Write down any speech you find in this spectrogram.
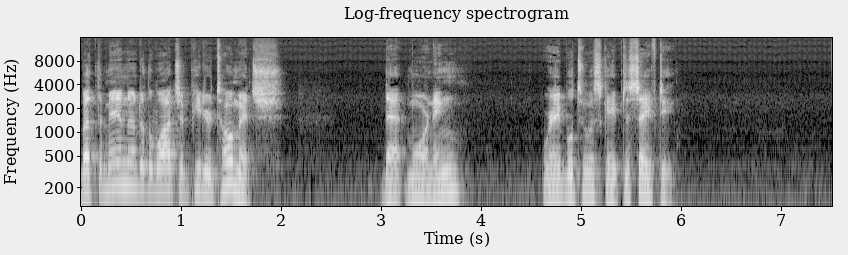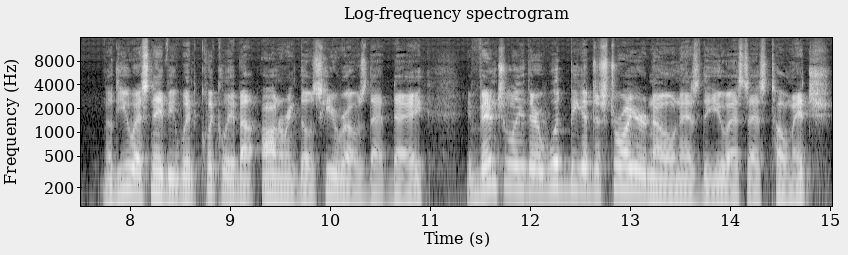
But the men under the watch of Peter Tomich that morning were able to escape to safety. Now, the U.S. Navy went quickly about honoring those heroes that day. Eventually, there would be a destroyer known as the USS Tomich.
